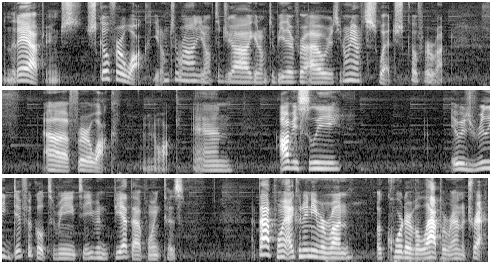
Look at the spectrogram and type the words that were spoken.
and the day after. And just, just go for a walk. You don't have to run. You don't have to jog. You don't have to be there for hours. You don't have to sweat. Just go for a run. Uh, for a walk. I'm going to walk. And obviously, it was really difficult to me to even be at that point because at that point I couldn't even run a quarter of a lap around a track.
